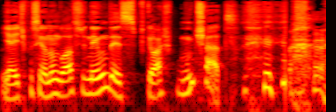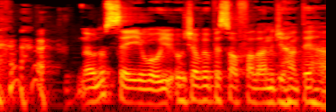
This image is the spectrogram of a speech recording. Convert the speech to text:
E aí, tipo assim, eu não gosto de nenhum desses, porque eu acho muito chato. Eu não sei, eu, eu já ouvi o pessoal falando de Hunter x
